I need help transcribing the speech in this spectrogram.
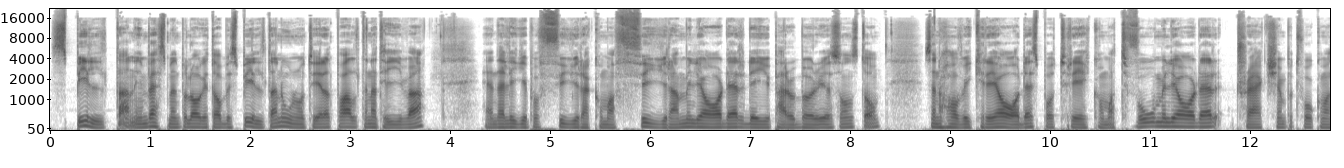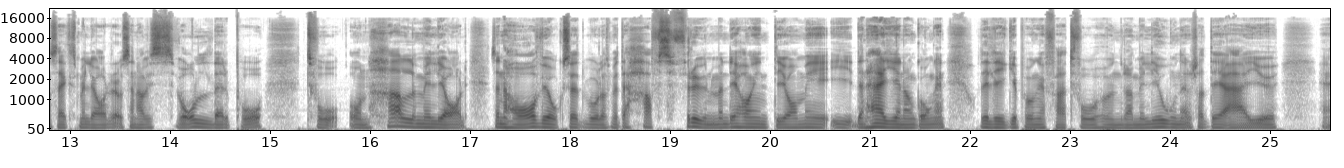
Spiltan, investmentbolaget AB Spiltan onoterat på alternativa. Eh, den ligger på 4,4 miljarder, det är ju Per och Börjessons då. Sen har vi Creades på 3,2 miljarder, Traction på 2,6 miljarder och sen har vi Svolder på 2,5 miljard. Sen har vi också ett bolag som heter Havsfrun, men det har inte jag med i den här genomgången. Det ligger på ungefär 200 miljoner, så att det är ju eh,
